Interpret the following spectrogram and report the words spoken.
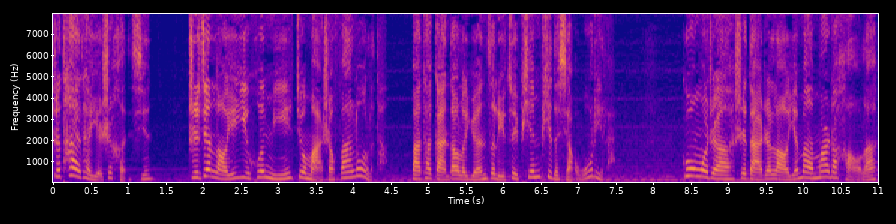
这太太也是狠心，只见老爷一昏迷，就马上发落了他，把他赶到了园子里最偏僻的小屋里来。估摸着是打着老爷慢慢的好了，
